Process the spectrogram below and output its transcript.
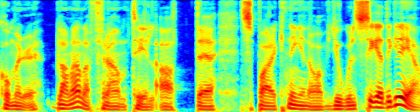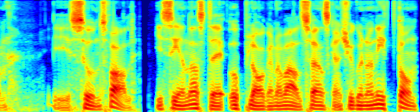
kommer bland annat fram till att eh, sparkningen av Joel Cedergren i Sundsvall i senaste upplagan av Allsvenskan 2019,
